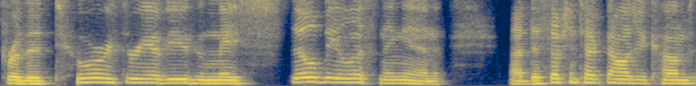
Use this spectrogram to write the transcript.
for the two or three of you who may still be listening in, uh, deception technology comes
